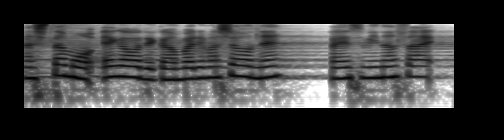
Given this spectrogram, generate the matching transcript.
明日も笑顔で頑張りましょうね。おやすみなさい。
